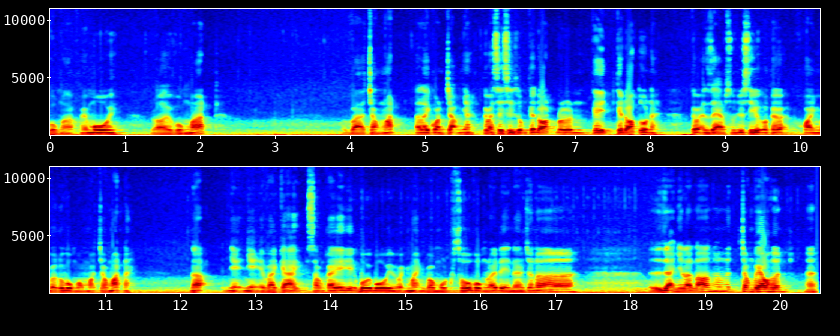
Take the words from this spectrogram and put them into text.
vùng à, khóe môi rồi vùng mắt và tròng mắt. Ở đây quan trọng nha. Các bạn sẽ sử dụng cái dot cái cái dot tool này các bạn giảm xuống chút xíu và các bạn khoanh vào cái vùng vòng mắt trong mắt này. Đó nhẹ nhẹ vài cái xong cái bôi bôi mạnh mạnh vào một số vùng đấy để làm cho nó dạng như là nó, nó trong veo hơn ha.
